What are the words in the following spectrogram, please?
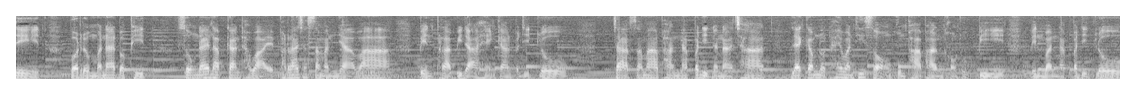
เดช บรมนาถบพิตร ทรงได้รับการถวายพระราชสมัญญาว่า เป็นพระบิดาแห่งการประดิษฐ์โลก จากสมาพันธ์นักประดิษฐ์นานาชาติ และกำหนดให้วันที่ 2 กุมภาพันธ์ของทุกปี เป็นวันนักประดิษฐ์โลก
